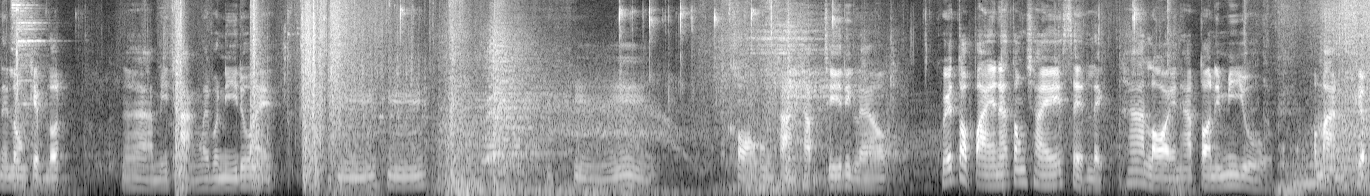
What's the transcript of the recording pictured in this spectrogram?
ในโรงเก็บรถ นะฮะมีถังอะไรบนนี้ด้วยหืมหืมหืมของของฐานทัพจี๊ดอีกแล้วเควสต่อไปนะต้องใช้เศษเหล็ก 500 นะครับ ตอนนี้มีอยู่ประมาณเกือบ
